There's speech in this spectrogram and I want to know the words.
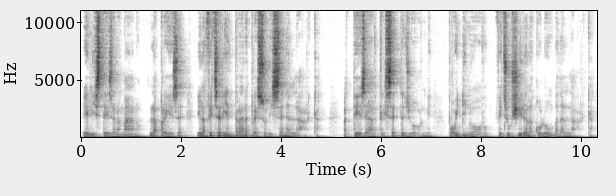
Egli stese la mano, la prese e la fece rientrare presso di sé nell'arca. Attese altri sette giorni, poi di nuovo fece uscire la colomba dall'arca.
